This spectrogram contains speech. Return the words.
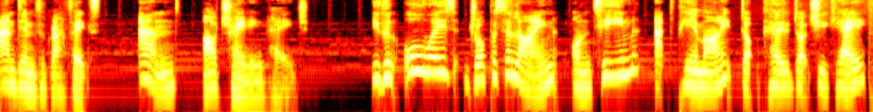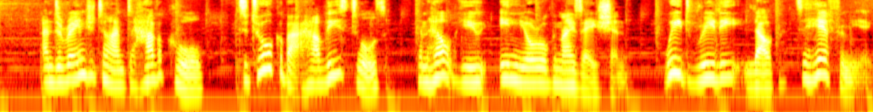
and infographics, and our training page. You can always drop us a line on team at pmi.co.uk and arrange a time to have a call to talk about how these tools can help you in your organization. We'd really love to hear from you.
